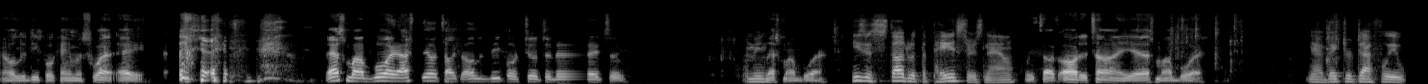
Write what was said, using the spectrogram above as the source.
And Oladipo came and sweat. Hey, that's my boy. I still talk to Oladipo till today too. I mean, That's my boy. he's a stud with the Pacers now. We talk all the time. Yeah, that's my boy. Yeah, Victor definitely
